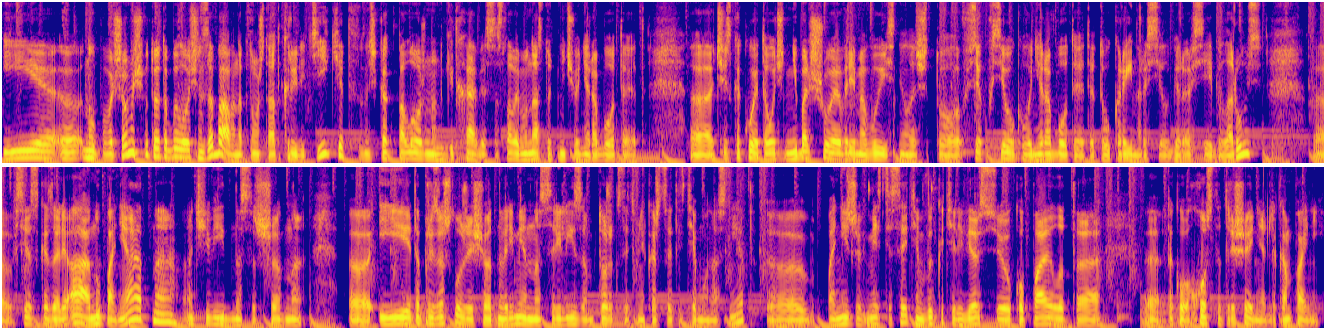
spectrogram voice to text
и, э, ну, по большому счету, это было очень забавно, потому что открыли тикет, значит, как положено на гитхабе, со словами «у нас тут ничего не работает». А, через какое-то очень небольшое время выяснилось, что все, все у кого не работает, это Украина, Россия, Россия, Беларусь. А, все сказали, а, ну, понятно, очевидно совершенно. А, и это произошло же еще одновременно с релизом, тоже, кстати, мне кажется, этой темы у нас нет. Они же вместе с этим выкатили версию Copilot, э, такого хостед решения для компаний.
